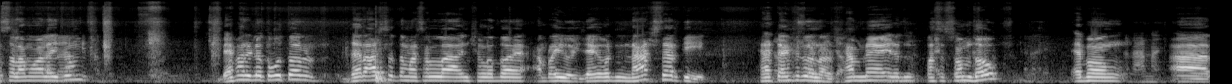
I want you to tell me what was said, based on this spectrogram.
আসসালামু আলাইকুম। ব্যাপার হইল কবুতর যারা আসছে তো মাসাল্লাহ ইনশাল্লাহ দয় আমরা ওই জায়গা না আসছে আর কি হ্যাঁ টেনশন করো না। সামনে পাশে শ্রম দাও। এবং আর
